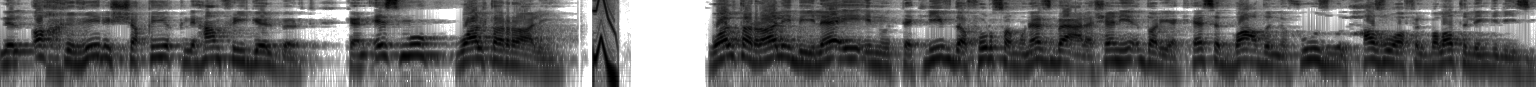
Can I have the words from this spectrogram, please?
للأخ غير الشقيق لهامفري جيلبرت كان اسمه والتر رالي. والتر رالي بيلاقي إنه التكليف ده فرصة مناسبة علشان يقدر يكتسب بعض النفوذ والحظوة في البلاط الإنجليزي.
